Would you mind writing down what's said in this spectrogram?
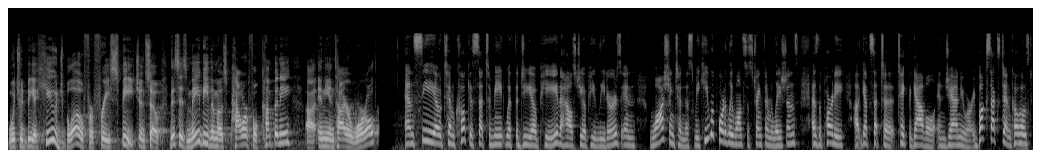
which would be a huge blow for free speech. And so this is maybe the most powerful company uh, in the entire world. And CEO Tim Cook is set to meet with the GOP, the House GOP leaders, in Washington this week. He reportedly wants to strengthen relations as the party uh, gets set to take the gavel in January. Buck Sexton, co host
